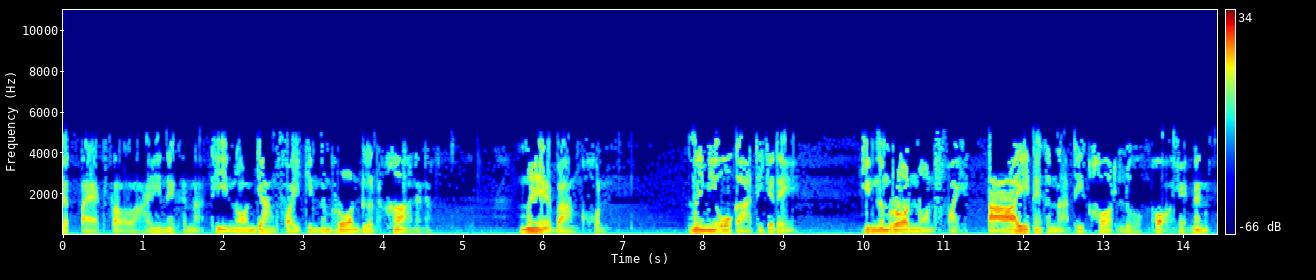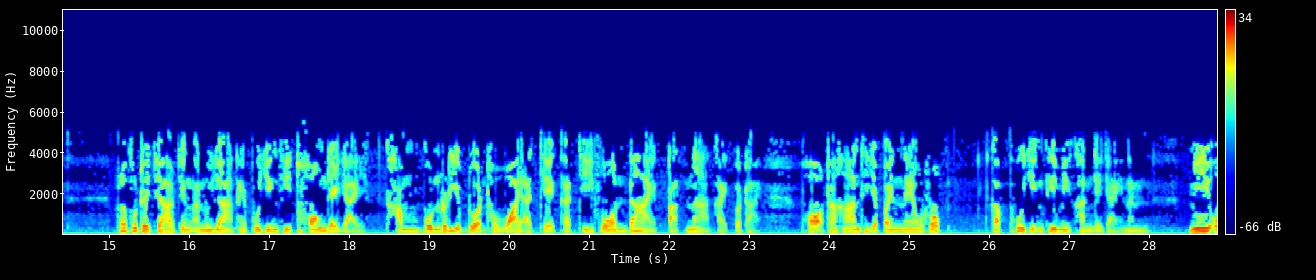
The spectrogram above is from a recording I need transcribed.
จะแตกสลายในขณะที่นอนย่างไฟกินน้ำร้อนเดือนห้านั่นนะแม่บางคน ไม่มีโอกาสที่จะได้กินน้ำร้อนนอนไฟ ตายในขณะที่คลอดลูกเพราะเหตุนั้น พระพุทธเจ้าจึงอนุญาตให้ผู้หญิงที่ท้องใหญ่ๆทำบุญรีบด่วนถวายอาเจกจีวรได้ตัดหน้าใครก็ได้ เพราะทหารที่จะไปแนวรบกับผู้หญิงที่มีคันใหญ่ ๆนั้น มีโอ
